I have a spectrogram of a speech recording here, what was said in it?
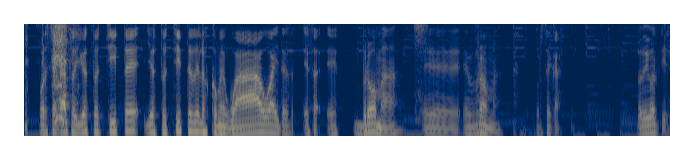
por si acaso, yo estos chistes, yo estos chistes de los come guagua y esa es broma, eh, es broma, por si acaso. Lo digo al tiro.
